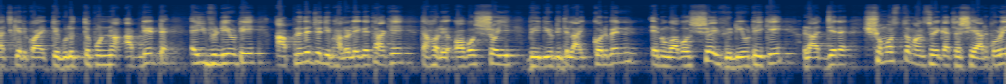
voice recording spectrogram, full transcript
আজকের কয়েকটি গুরুত্বপূর্ণ আপডেট। এই ভিডিওটি আপনাদের যদি ভালো লেগে থাকে, তাহলে অবশ্যই ভিডিওটিতে লাইক করবেন এবং অবশ্যই ভিডিওটিকে রাজ্যের সমস্ত মানুষের কাছে শেয়ার করে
